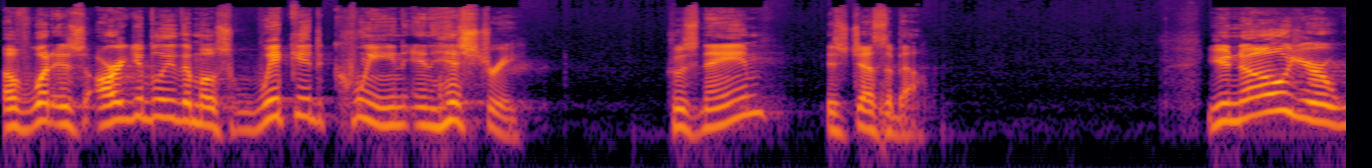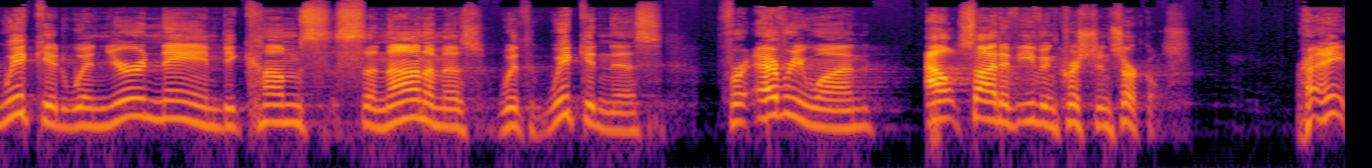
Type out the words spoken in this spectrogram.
of what is arguably the most wicked queen in history, whose name is Jezebel. You know you're wicked when your name becomes synonymous with wickedness for everyone outside of even Christian circles, right?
